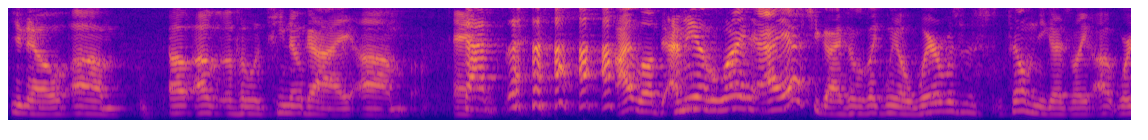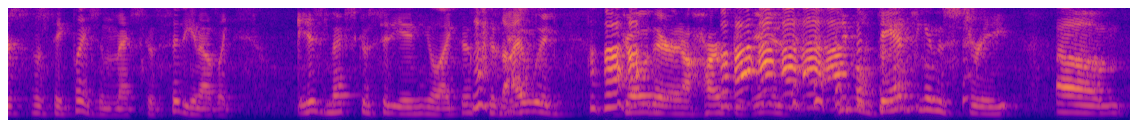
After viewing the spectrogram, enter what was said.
you know, um, of, of of a Latino guy. Um, and That's I loved it. I mean, what I, I asked you guys, I was like, you know, where was this film? And you guys were like, uh, where's it supposed to take place? In Mexico City. And I was like, is Mexico City anything like this? Because I would go there in a heartbeat. It is people dancing in the street. Um,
